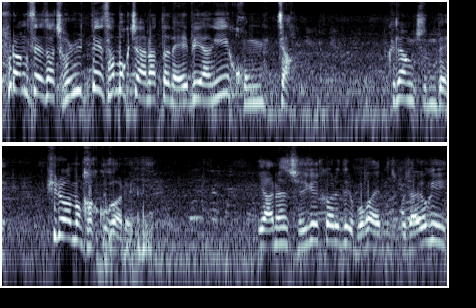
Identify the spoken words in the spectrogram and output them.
프랑스에서 절대 사 먹지 않았던 에비앙이 공짜. 그냥 준대. 필요하면 갖고 가래. 이 안에서 즐길 거리들이 뭐가 있는지 보자. 여기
